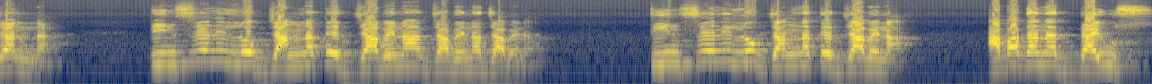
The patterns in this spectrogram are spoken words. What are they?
জান্নাহ। তিন শ্রেণির লোক জান্নাতে যাবে না যাবে না যাবে না। তিন শ্রেণির লোক জান্নাতে যাবে না। আবাদানা দায়ুস।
